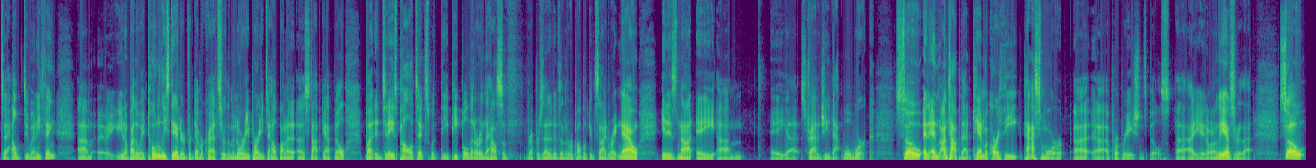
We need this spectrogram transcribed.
to help do anything. Um, uh, you know, by the way, totally standard for Democrats or the minority party to help on a, a stopgap bill. But in today's politics, with the people that are in the House of Representatives on the Republican side right now, it is not a um, a uh, strategy that will work. So, and and on top of that, can McCarthy pass more uh, uh, appropriations bills? Uh, I, I, don't know the answer to that. So,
